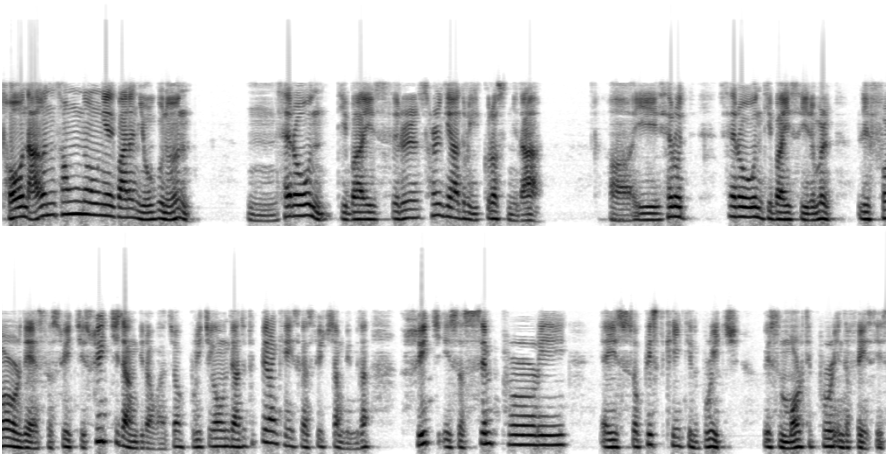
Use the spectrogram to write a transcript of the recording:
더 나은 성능에 관한 요구는 음, 새로운 device를 설계하도록 이끌었습니다. 어, 이 새로, 새로운 device 이름을 referred as switch, 스위치 장비라고 하죠. 브릿지 가운데 아주 특별한 케이스가 스위치 장비입니다. Switch is simply a sophisticated bridge with multiple interfaces.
